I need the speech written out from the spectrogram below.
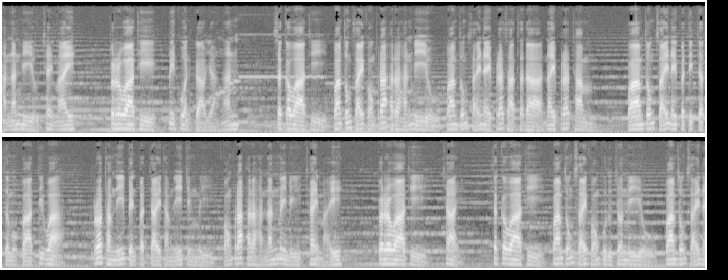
หันต์นั้นมีอยู่ใช่ไหมปรวาทีไม่ควรกล่าวอย่างนั้น สกวาที ความสงสัยของพระอรหันต์มีอยู่ ความสงสัยในพระศาสดาในพระธรรม ความสงสัยในปฏิจจสมุปบาทที่ว่า เพราะธรรมนี้เป็นปัจจัยธรรมนี้จึงมี ของพระอรหันต์นั้นไม่มีใช่ไหม ปรวาที ใช่ สกวาที ความสงสัยของปุถุชนมีอยู่ ความสงสัยใน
